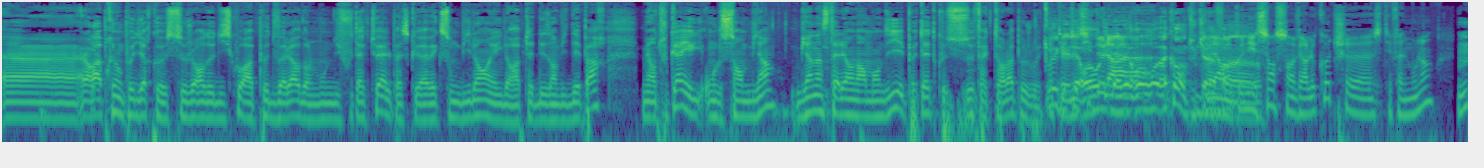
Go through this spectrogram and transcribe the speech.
Euh, alors après, on peut dire que ce genre de discours a peu de valeur dans le monde du foot actuel, parce qu'avec son bilan, il aura peut-être des envies de départ. Mais en tout cas, on le sent bien, bien installé en Normandie, et peut-être que ce facteur-là peut jouer. Oui, il a l'air heureux- à Caen, en tout de cas. la Enfin, reconnaissance envers le coach euh, Stéphane Moulin. Hmm.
